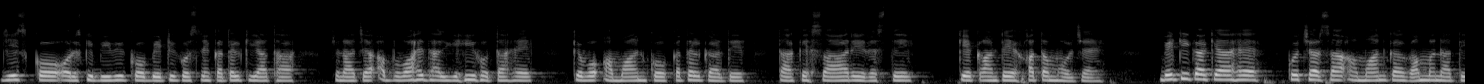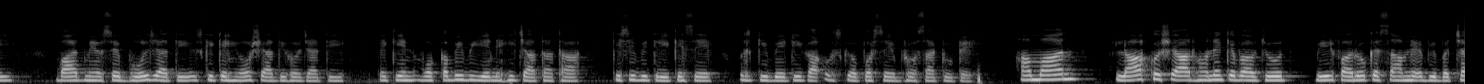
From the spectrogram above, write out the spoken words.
جس کو اور اس کی بیوی کو، بیٹی کو اس نے قتل کیا تھا۔ چنانچہ اب واحد حل یہی ہوتا ہے کہ وہ امان کو قتل کر دے تاکہ سارے رستے کے کانٹے ختم ہو جائیں۔ بیٹی کا کیا ہے؟ کچھ عرصہ امان کا غم مناتی، بعد میں اسے بھول جاتی، اس کی کہیں اور شادی ہو جاتی، لیکن وہ کبھی بھی یہ نہیں چاہتا تھا۔ کسی بھی طریقے سے اس کی بیٹی کا اس کے اوپر سے بھروسہ ٹوٹے۔ امان لاکھ ہوشیار ہونے کے باوجود میر فاروق کے سامنے ابھی بچہ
